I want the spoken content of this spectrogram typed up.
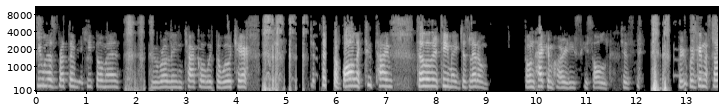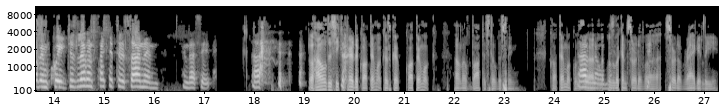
he was Brata Viejito, man, we were rolling Chaco with the wheelchair. Just touched the ball like two times. Tell the other teammate, just let him. Don't hack him hard. He's he's old. Just we're we're gonna stop him quick. Just let him touch it to the sun and and that's it. Uh, well, how old is he compared to Cuauhtémoc? Because Cuauhtémoc, I don't know if Bop is still listening. Cuauhtémoc was uh, know, was man. looking sort of uh, sort of raggedly,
